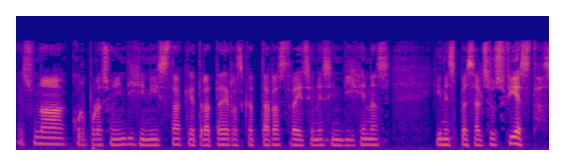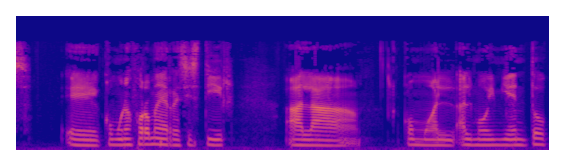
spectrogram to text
es una corporación indigenista que trata de rescatar las tradiciones indígenas y en especial sus fiestas, como una forma de resistir a la como al, al movimiento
